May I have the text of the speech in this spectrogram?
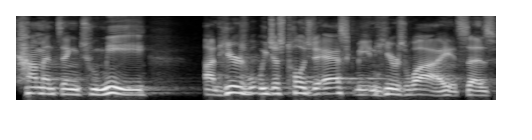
commenting to me on here's what we just told you to ask me, and here's why. It says,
